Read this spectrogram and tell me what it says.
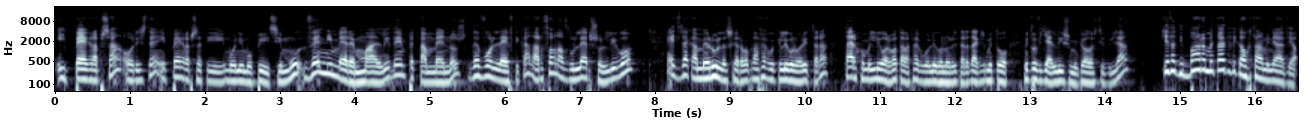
υπέγραψα, ορίστε, υπέγραψα τη μονιμοποίησή μου. Δεν είμαι ρεμάλι, δεν είμαι πεταμένος, δεν βολεύτηκα. Θα έρθω να δουλέψω λίγο. Έτσι, 10 μερούλες ξέρω εγώ, θα φεύγω και λίγο νωρίτερα. Θα έρχομαι λίγο αργότερα, θα φεύγω λίγο νωρίτερα. Εντάξει, μην το, μην το διαλύσουμε κιόλας τη δουλειά. Και θα την πάρω μετά τη 18 μηνή άδεια.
